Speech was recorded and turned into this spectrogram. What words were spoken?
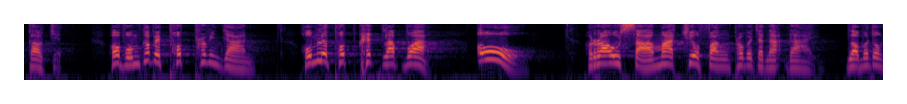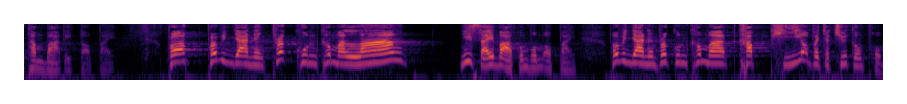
1996-97 พอผมเข้าไปพบพระวิญญาณ ผมเลยพบเคล็ดลับว่า โอ้ เราสามารถเชื่อฟังพระวจนะได้ เราไม่ต้องทำบาปอีกต่อไป เพราะพระวิญญาณแห่งพระคุณเข้ามาล้างนิสัยบาปของผมออกไป พระวิญญาณแห่งพระคุณเข้ามาขับผีออกไปจากชีวิตของผม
